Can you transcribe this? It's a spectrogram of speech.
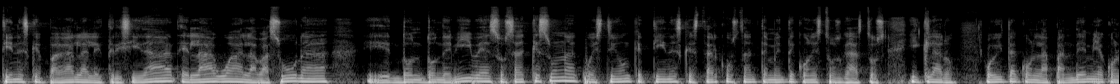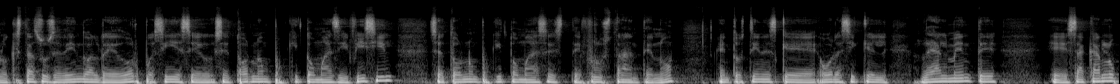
tienes que pagar la electricidad, el agua, la basura, eh, donde, vives. O sea, que es una cuestión que tienes que estar constantemente con estos gastos. Y claro, ahorita con la pandemia, con lo que está sucediendo alrededor, pues sí, se, se torna un poquito más difícil, se torna un poquito más este, frustrante, ¿no? Entonces tienes que, ahora sí que realmente eh, sacarlo,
